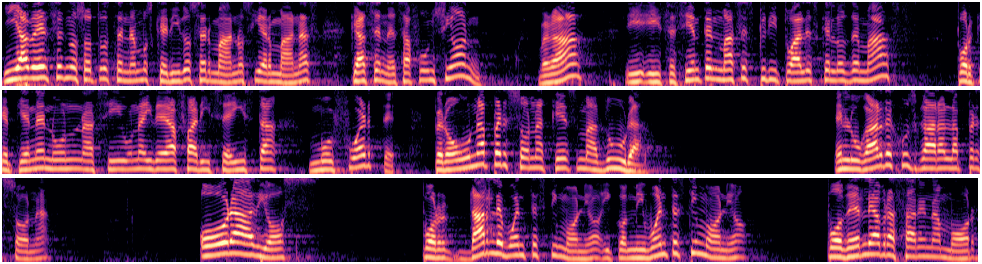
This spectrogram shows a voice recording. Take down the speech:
Y a veces nosotros tenemos queridos hermanos y hermanas que hacen esa función, ¿verdad? Y, se sienten más espirituales que los demás, porque tienen un, así una idea fariseísta muy fuerte. Pero una persona que es madura, en lugar de juzgar a la persona, ora a Dios por darle buen testimonio y con mi buen testimonio poderle abrazar en amor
